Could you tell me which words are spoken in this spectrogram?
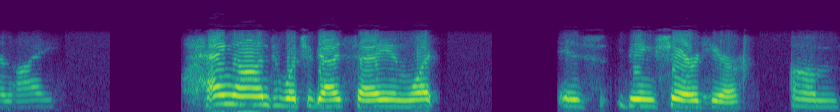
and I hang on to what you guys say and what is being shared here. Um,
